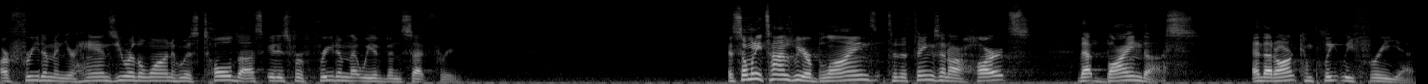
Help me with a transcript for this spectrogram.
our freedom in your hands. You are the one who has told us it is for freedom that we have been set free. And so many times we are blind to the things in our hearts that bind us and that aren't completely free yet.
